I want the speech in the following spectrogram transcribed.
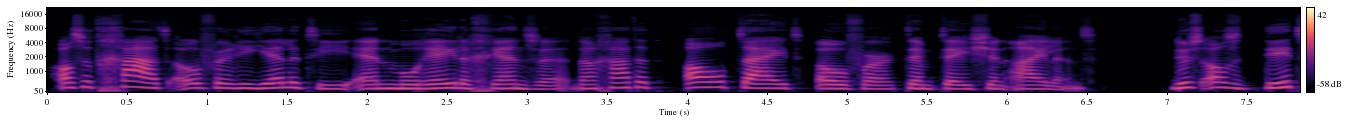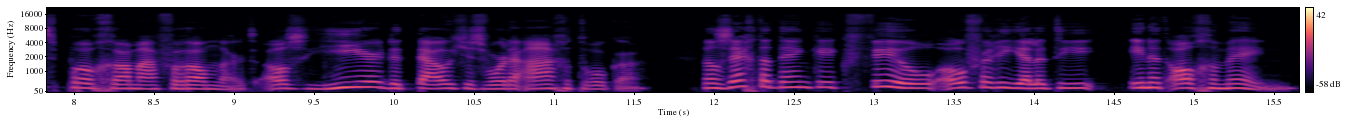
als het gaat over reality en morele grenzen, dan gaat het altijd over Temptation Island. Dus als dit programma verandert, als hier de touwtjes worden aangetrokken, dan zegt dat denk ik veel over reality in het algemeen.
